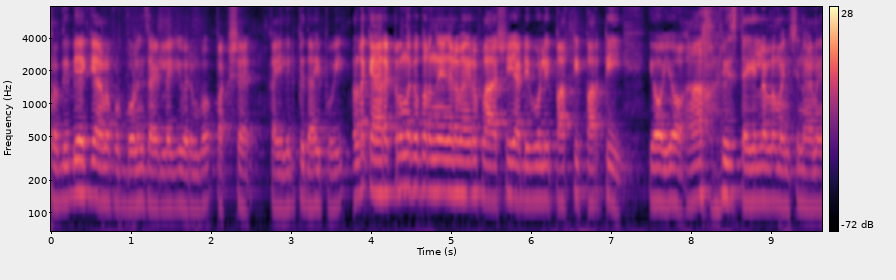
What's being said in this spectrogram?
പ്രതിഭയൊക്കെയാണ് ഫുട്ബോളിങ് സൈഡിലേക്ക് വരുമ്പോൾ പക്ഷേ കയ്യിലിരിപ്പ് ഇതായി പോയി. അവളുടെ ക്യാരക്ടർ എന്നൊക്കെ പറഞ്ഞു കഴിഞ്ഞാൽ ഭയങ്കര ഫ്ലാഷി അടിപൊളി പാർട്ടി പാർട്ടി യോ യോ ആ ഒരു സ്റ്റൈലിലുള്ള മനുഷ്യനാണ്.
